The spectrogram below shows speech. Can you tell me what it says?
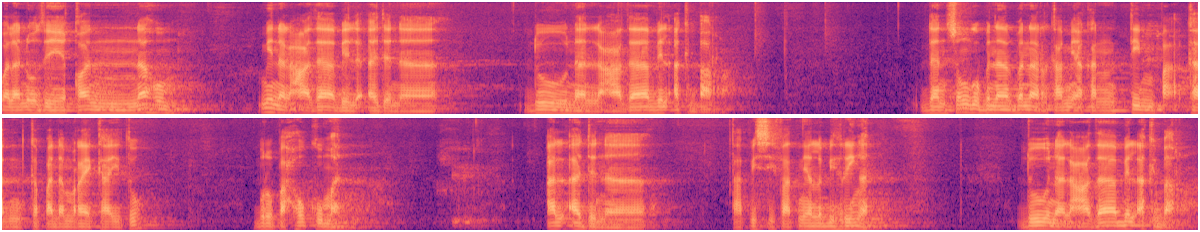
وَلَنُذِيقَنَّهُمْ مِنَ الْعَذَابِ الْأَدْنَى دُونَ الْعَذَابِ الْأَكْبَرِ dan sungguh benar-benar kami akan timpakan kepada mereka itu berupa hukuman. Al-adna tapi sifatnya lebih ringan. Dunal adzabil akbar.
